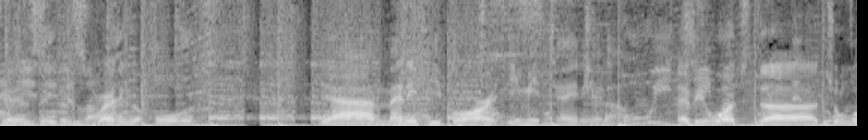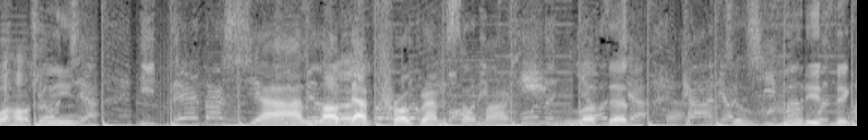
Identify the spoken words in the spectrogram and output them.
Dancing to that's riding a horse. Yeah, many people are imitating them. Have you watched uh, 中国好声音? Yeah, I love that program so much. You love that? So who do you think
